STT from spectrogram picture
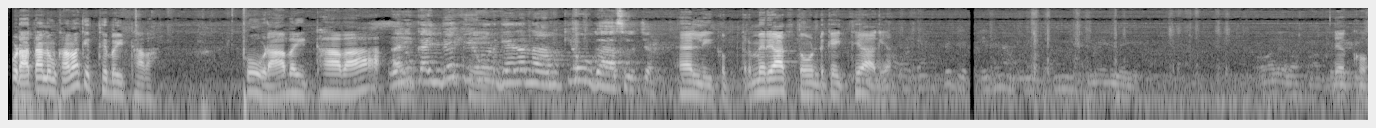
ਘੋੜਾ ਤੁਹਾਨੂੰ ਖਾਵਾਂ ਕਿੱਥੇ ਬੈਠਾ ਵਾ? ਘੋੜਾ ਬੈਠਾ ਵਾ। ਇਹਨੂੰ ਕਹਿੰਦੇ ਕੀ ਹੋਣਗੇ ਇਹਦਾ ਨਾਮ ਕੀ ਹੋਊਗਾ ਅਸਲ ਚ? ਹੈਲੀਕਾਪਟਰ। ਮੇਰੇ ਹੱਥ ਤੋਂ ਉੱਡ ਕੇ ਇੱਥੇ ਆ ਗਿਆ। ਦੇਖੋ।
